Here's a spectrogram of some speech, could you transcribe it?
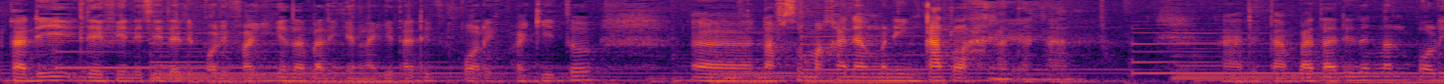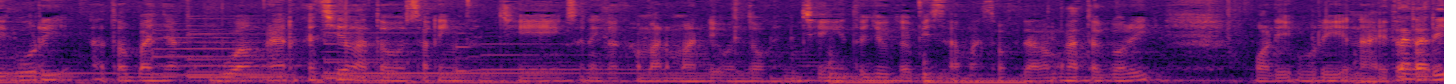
tadi definisi dari polifagi kita balikin lagi. Tadi ke polifagi itu eh, nafsu makan yang meningkat lah katakan. Nah ditambah tadi dengan poliuri atau banyak buang air kecil atau sering kencing sering ke kamar mandi untuk kencing itu juga bisa masuk dalam kategori poliuri. Nah itu tadi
